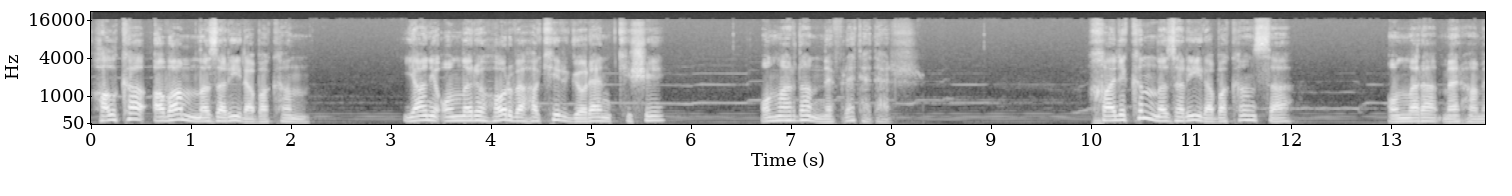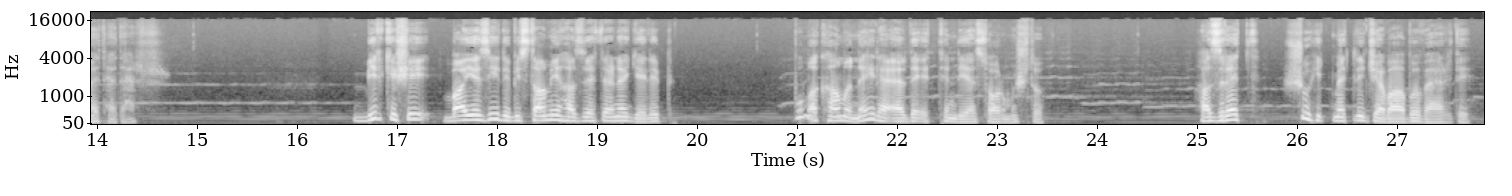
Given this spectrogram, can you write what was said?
halka avam nazarıyla bakan, yani onları hor ve hakir gören kişi, onlardan nefret eder. Halik'in nazarıyla bakansa, onlara merhamet eder. Bir kişi Bayezid-i Bistami Hazretlerine gelip, bu makamı neyle elde ettin diye sormuştu. Hazret şu hikmetli cevabı verdi.''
